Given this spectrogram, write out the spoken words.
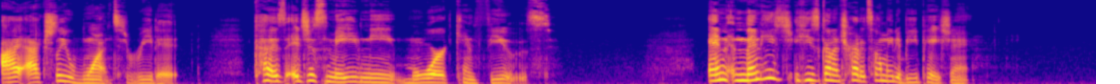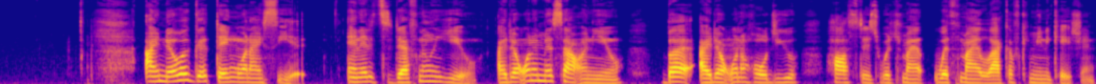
I actually want to read it because it just made me more confused. And, and then he's he's gonna try to tell me to be patient. I know a good thing when I see it, and it's definitely you. I don't want to miss out on you, but I don't want to hold you hostage with my with my lack of communication.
